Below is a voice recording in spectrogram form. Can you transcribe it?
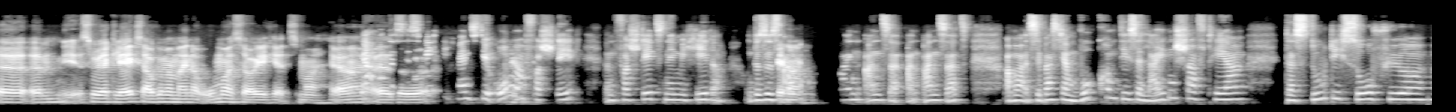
äh, ähm, so erkläre ich es auch immer meiner Oma, sage ich jetzt mal. Ja, ja also, das ist wichtig. Wenn es die Oma ja. versteht, dann versteht es nämlich jeder. Und das ist genau. auch ein Ansatz. Aber Sebastian, wo kommt diese Leidenschaft her, dass du dich so für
